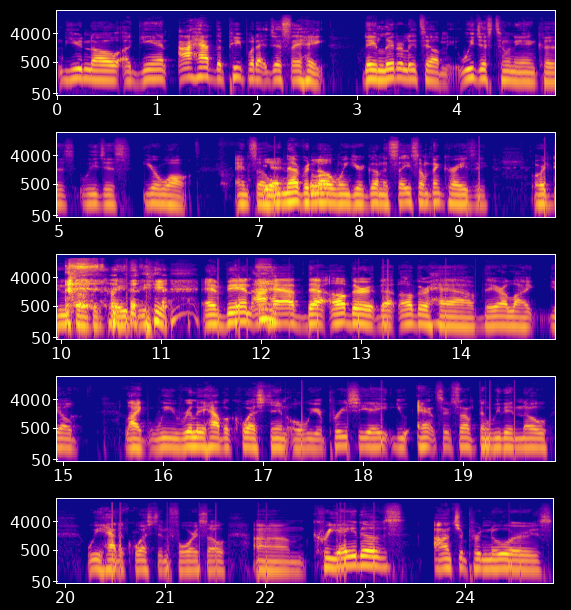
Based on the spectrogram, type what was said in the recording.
You know, again, I have the people that just say, "Hey," they literally tell me, "We just tune in because we just your Walt," and so yeah, we never cool. know when you're gonna say something crazy or do something crazy. and then I have that other that other half. They are like, yo, like we really have a question or we appreciate you answered something we didn't know we had a question for. So um, creatives, entrepreneurs,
